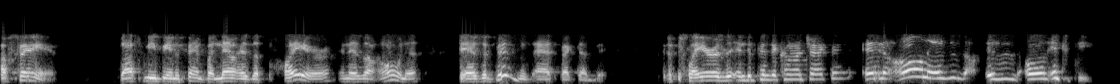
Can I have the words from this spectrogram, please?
A fan. That's me being a fan. But now as a player and as an owner, there's a business aspect of it. The player is an independent contractor, and the owner is his, is his own entity.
